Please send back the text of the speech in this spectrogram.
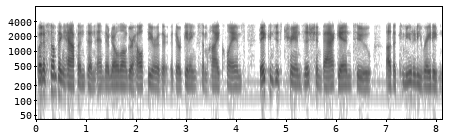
But if something happens and, and they're no longer healthy or they're, they're getting some high claims, they can just transition back into uh, the community rating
